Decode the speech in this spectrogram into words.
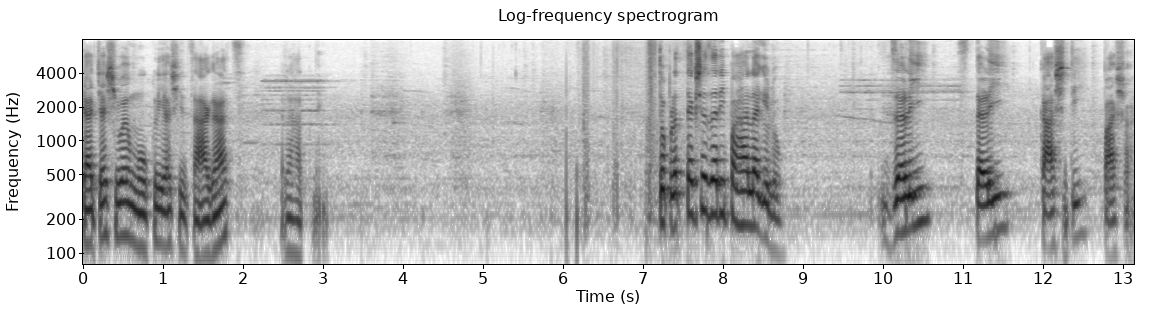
त्याच्याशिवाय मोकळी अशी जागाच राहत नाही. तो प्रत्यक्ष जरी पाहायला गेलो जळी स्थळी काष्टी पाषाण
